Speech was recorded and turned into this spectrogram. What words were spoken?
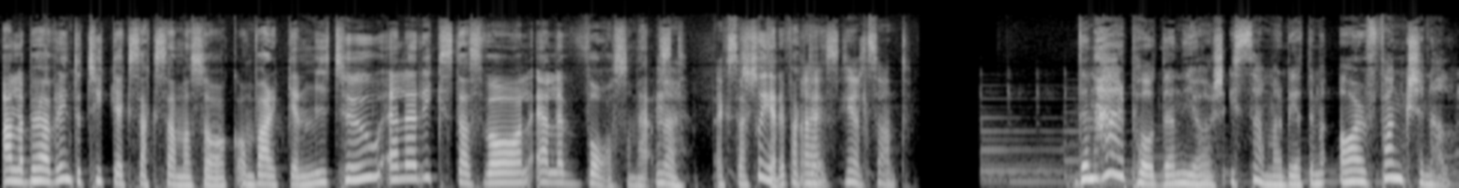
alla behöver inte tycka exakt samma sak om varken metoo eller riksdagsval eller vad som helst. Nej, exakt. Så är det faktiskt. Nej, helt sant. Den här podden görs i samarbete med R-Functional,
